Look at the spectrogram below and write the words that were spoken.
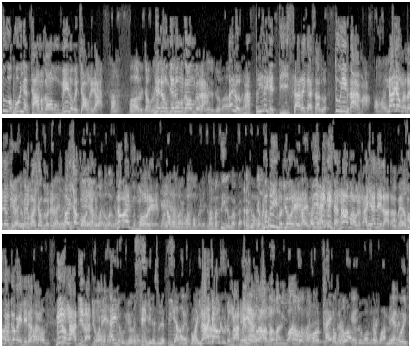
သူ့အဖိုးကြီးကဒါမကောင်းဘူးမင်းလိုပဲကြောက်နေတာဘာလို့ကြောက်လဲမျက်လုံးမျက်လုံးမကောင်းဘူးပြောတာအဲ့လိုပြောပါအဲ့လိုငါပေးလိုက်တဲ့ဒီစာတိုက်ကစာဆိုသူရင်ဖတ်မှာဒါကြောင့်ငါဒါကြောင့်ကြည့်တယ်မင်းတို့ဘာရှောက်ပြောနေတာဘာရှောက်ကောနေတော့အဲ့ဒီမောတယ်ကြောက်မှာကောင်းမှာလေငါမသိလို့ပါကအဲ့ဒါဆိုမသိမပြောနဲ့မင်းအဲ့ကိစ္စငါမဟုတ်လေငါရက်လေးလာတာပဲသူကပြောခိုင်းလေးလာတာမင်းတို့ငါအပြစ်လာပြောတယ်အဲ့လိုမျိုးအဆင်ပြေတယ်ဆိုလဲပြီးတာပါပဲပွားကြီးလမ်းကြောင်းလို့တော့ငါမင်းရတာပါပြီကွာဟုတ်ပါဟောထိုင်ကြောက်မလို့ပါဘူးကွာမင်းကိုကြီး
